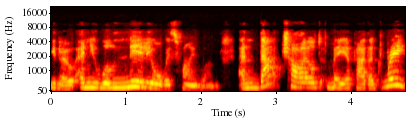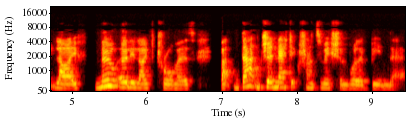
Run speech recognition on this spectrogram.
you know, and you will nearly always find one. And that child may have had a great life, no early life traumas, but that genetic transmission will have been there.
